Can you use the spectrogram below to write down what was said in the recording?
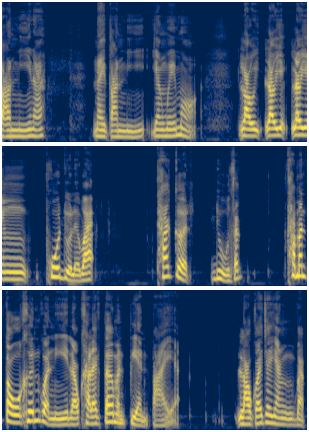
ตอนนี้นะ ในตอนนี้ยังไม่เหมาะ เราเราเรายังพูดอยู่เลยว่า ถ้าเกิดอยู่สักถ้ามันโตขึ้นกว่านี้แล้ว character มันเปลี่ยนไปอะเราก็จะยังแบบ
